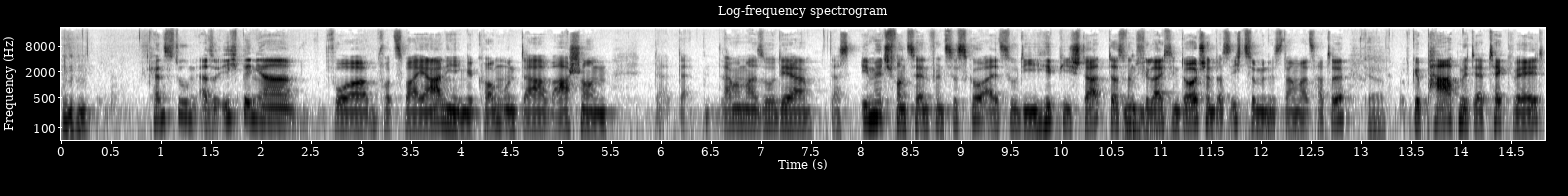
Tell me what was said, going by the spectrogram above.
Mhm. Kannst du, also ich bin ja vor, vor zwei Jahren hier hingekommen und da war schon, da, da, sagen wir mal so, der, das Image von San Francisco als so die Hippie-Stadt, das man mhm. vielleicht in Deutschland, das ich zumindest damals hatte, ja. gepaart mit der Tech-Welt.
